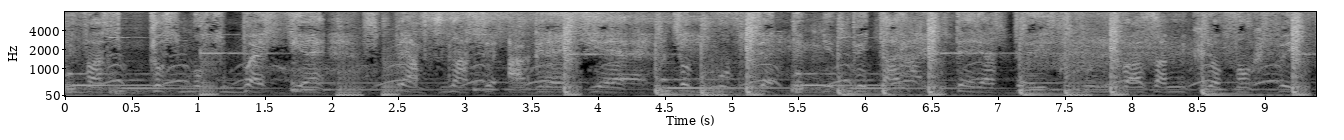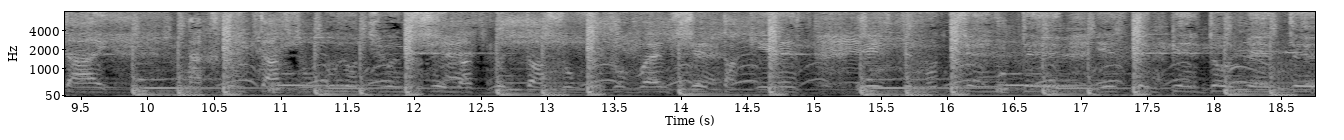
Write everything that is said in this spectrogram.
z kosmosu bestie. Sprawdź nasze agresje. Co było przedtem nie pytaj. Teraz to jest kurwa za mikrofon chwytaj. Na cmentarzu urodziłem się Na cmentarzu wychowałem się. Tak jest Jestem odcięty Jestem pierdolnięty.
